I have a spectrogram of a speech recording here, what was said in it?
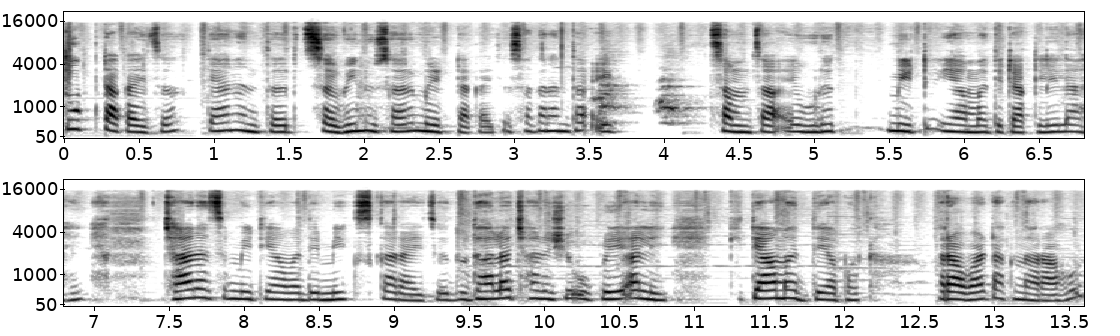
तूप टाकायचं त्यानंतर चवीनुसार मीठ टाकायचं. साधारणतः एक चमचा एवढं मीठ यामध्ये टाकलेलं आहे. छान असं मीठ यामध्ये मिक्स करायचं. दुधाला छान अशी उकळी आली की त्यामध्ये आपण रवा टाकणार आहोत.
